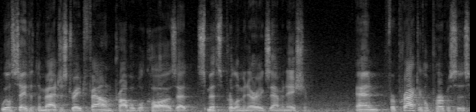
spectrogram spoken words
we'll say that the magistrate found probable cause at Smith's preliminary examination. And for practical purposes,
